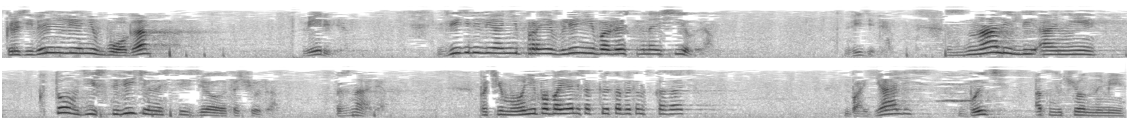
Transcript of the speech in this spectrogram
Скажите, верили ли они в Бога? Верили. Видели ли они проявление божественной силы? Видели. Знали ли они, кто в действительности сделал это чудо? Знали. Почему они побоялись открыто об этом сказать? Боялись быть отлученными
